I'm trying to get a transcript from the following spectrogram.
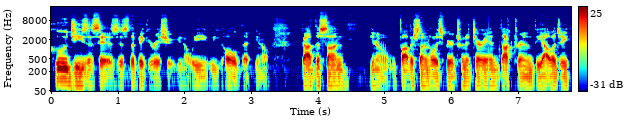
who Jesus is is the bigger issue. You know, we we hold that you know God the Son, you know, Father, Son, and Holy Spirit, Trinitarian doctrine, theology,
